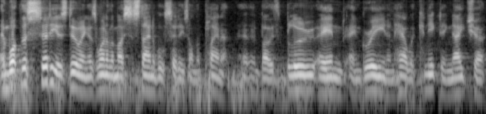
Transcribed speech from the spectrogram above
And what this city is doing is one of the most sustainable cities on the planet, in both blue and, and green, and how we're connecting nature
